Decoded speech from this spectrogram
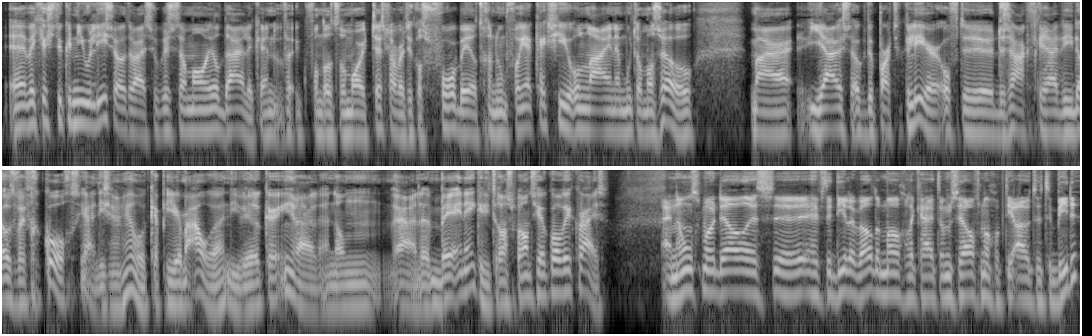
eh, weet je, als je natuurlijk een nieuwe leaseauto uitzoekt, is het allemaal heel duidelijk. En ik vond dat wel mooi. Tesla werd natuurlijk als voorbeeld genoemd van, ja, kijk, zie je online en moet allemaal zo. Maar juist ook de particulier of de, de zakelijke rijder die de auto heeft gekocht, ja, die zeggen, heel, ik heb hier mijn oude, die wil ik inruilen. En dan, ja, dan ben je in één keer die transparantie ook wel weer kwijt. En ons model is, eh, heeft de dealer wel de mogelijkheid om zelf nog op die auto te bieden.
